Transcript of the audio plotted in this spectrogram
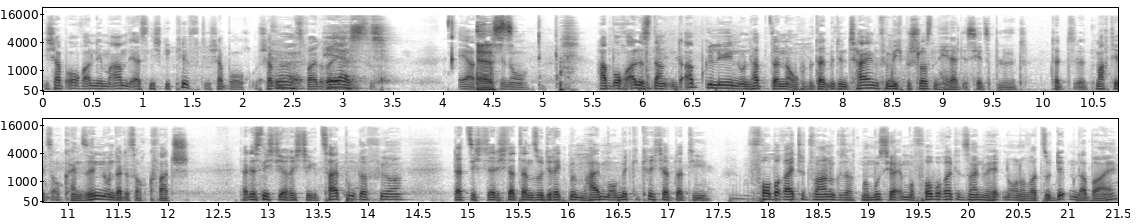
ich habe auch an dem Abend erst nicht gekifft. Ich habe auch, ich habe Ja, zwei, drei erst. Erst, Erst. genau. Hab auch alles dankend abgelehnt und hab dann auch mit, mit den Teilen für mich beschlossen, hey, das ist jetzt blöd. Das, das macht jetzt auch keinen Sinn und das ist auch Quatsch. Das ist nicht der richtige Zeitpunkt dafür. Dass ich, dass ich das dann so direkt mit dem halben Ohr mitgekriegt habe, dass die vorbereitet waren und gesagt, man muss ja immer vorbereitet sein, wir hätten auch noch was zu dippen dabei.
